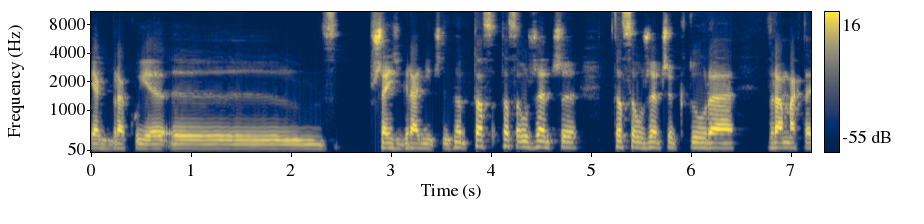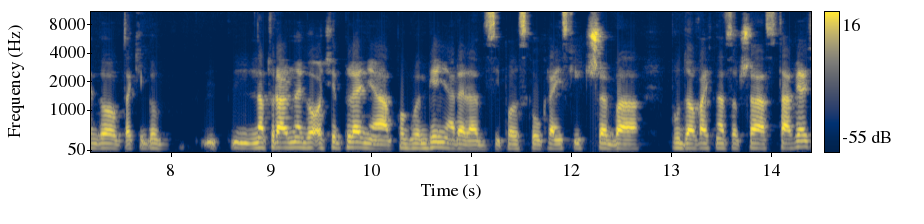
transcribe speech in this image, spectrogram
jak brakuje yy, przejść granicznych. No to, to są rzeczy, to są rzeczy, które w ramach tego takiego naturalnego ocieplenia, pogłębienia relacji polsko-ukraińskich trzeba budować, na co trzeba stawiać.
